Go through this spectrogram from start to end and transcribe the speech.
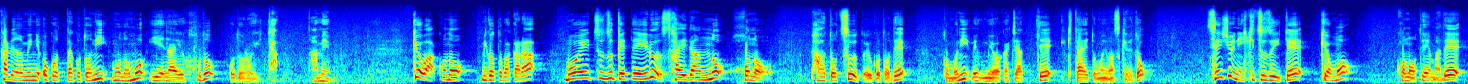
彼の身に起こったことに物も言えないほど驚いた。アメン。今日はこの御言葉から燃え続けている祭壇の炎パート2ということで共に恵みを分かち合っていきたいと思いますけれど。先週に引き続いて今日もこのテーマで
